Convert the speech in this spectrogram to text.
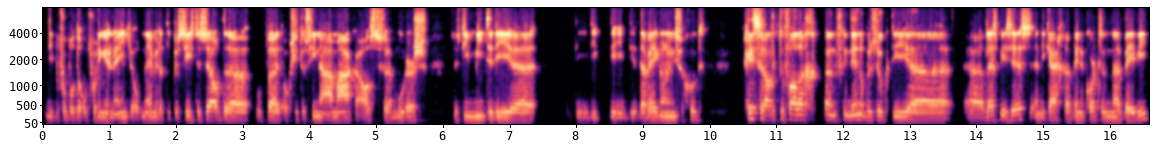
die bijvoorbeeld de opvoeding in een eentje opnemen, dat die precies dezelfde hoeveelheid oxytocine aanmaken als uh, moeders. Dus die mythe, die, uh, die, die, die, die, daar weet ik nog niet zo goed. Gisteren had ik toevallig een vriendin op bezoek die lesbisch is en die krijgt binnenkort een baby.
